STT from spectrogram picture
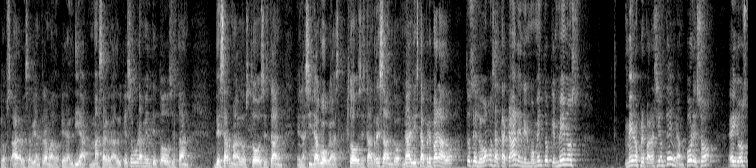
los árabes habían tramado que era el día más sagrado y que seguramente todos están desarmados, todos están en las sinagogas, todos están rezando, nadie está preparado. Entonces lo vamos a atacar en el momento que menos, menos preparación tengan. Por eso ellos,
